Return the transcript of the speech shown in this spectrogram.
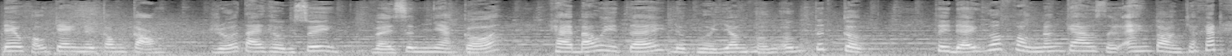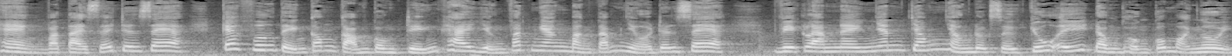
đeo khẩu trang nơi công cộng, rửa tay thường xuyên, vệ sinh nhà cửa, khai báo y tế được người dân hưởng ứng tích cực. Thì để góp phần nâng cao sự an toàn cho khách hàng và tài xế trên xe, các phương tiện công cộng còn triển khai dựng vách ngăn bằng tấm nhựa trên xe. Việc làm này nhanh chóng nhận được sự chú ý đồng thuận của mọi người.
